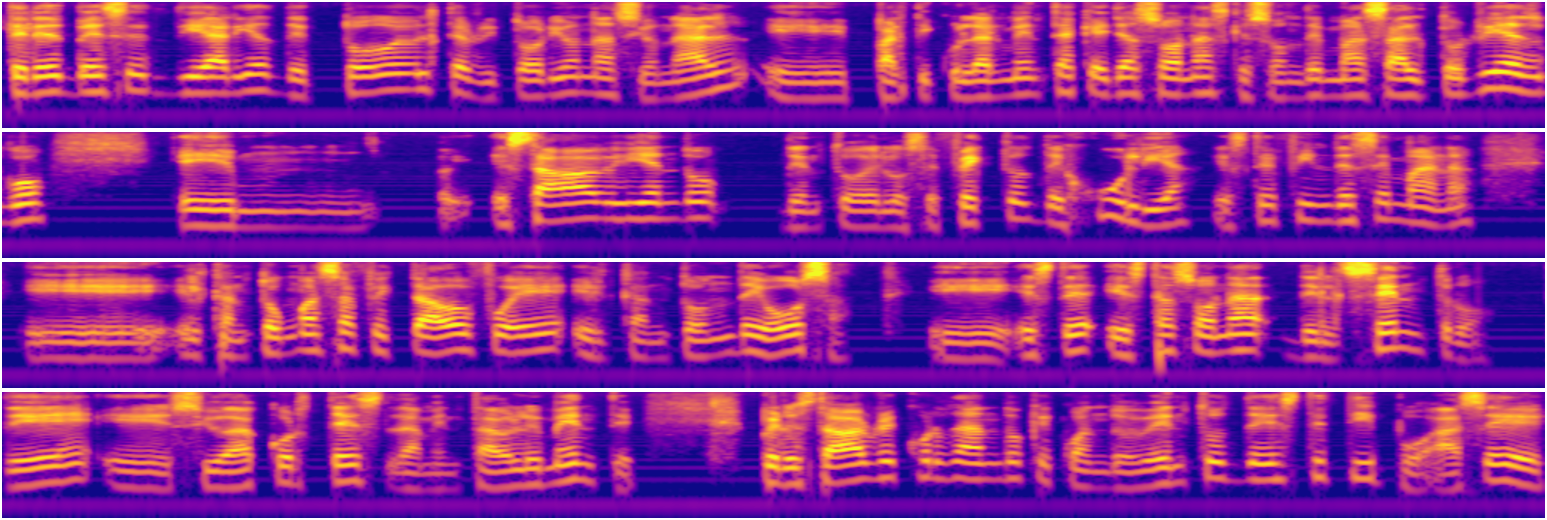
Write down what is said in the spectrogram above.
tres veces diarias de todo el territorio nacional, eh, particularmente aquellas zonas que son de más alto riesgo. Em, estaba viendo dentro de los efectos de Julia, este fin de semana, el cantón más afectado fue el cantón de Osa, este, esta zona del centro de eh, Ciudad Cortés, lamentablemente. Pero estaba recordando que cuando eventos de este tipo, hace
